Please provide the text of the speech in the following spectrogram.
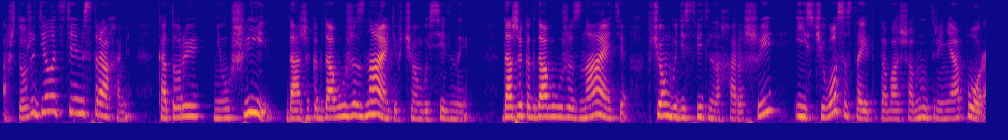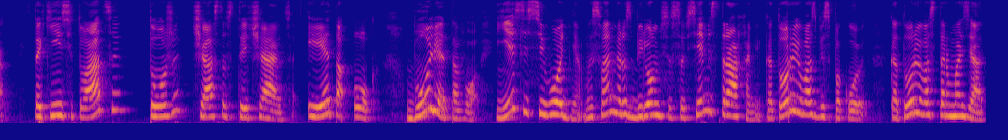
а что же делать с теми страхами, которые не ушли, даже когда вы уже знаете, в чем вы сильны, даже когда вы уже знаете, в чем вы действительно хороши и из чего состоит эта ваша внутренняя опора. Такие ситуации тоже часто встречаются, и это ок. Более того, если сегодня мы с вами разберемся со всеми страхами, которые вас беспокоят, которые вас тормозят,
